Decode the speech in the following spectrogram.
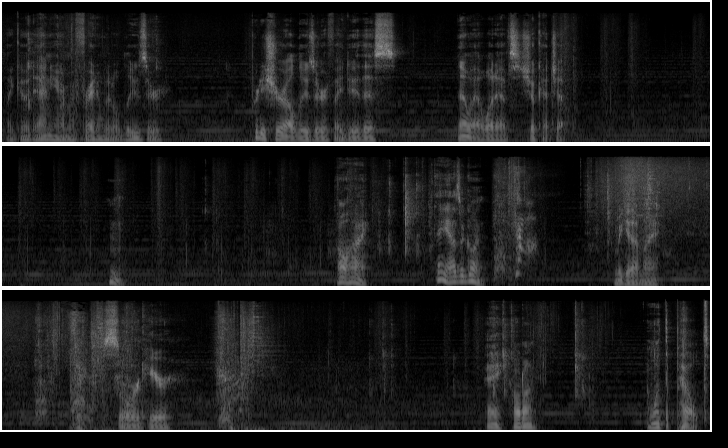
If I go down here, I'm afraid I'm going to lose her. Pretty sure I'll lose her if I do this. No, well, whatever. She'll catch up. Hmm. Oh, hi. Hey, how's it going? Let me get out my sword here. Hey, hold on. I want the pelt.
